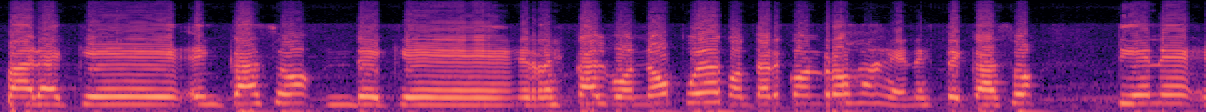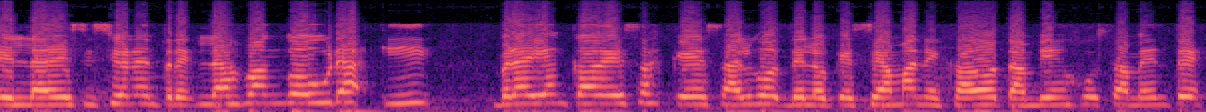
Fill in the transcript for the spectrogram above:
para que en caso de que Rescalvo no pueda contar con Rojas, en este caso tiene la decisión entre Las Van Gogh y Brian Cabezas, que es algo de lo que se ha manejado también justamente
